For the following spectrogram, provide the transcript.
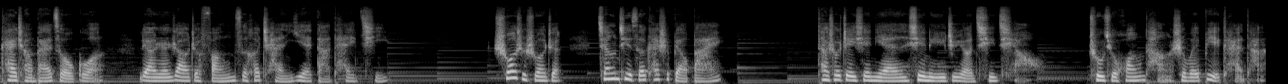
开场白走过，两人绕着房子和产业打太极。说着说着，江继则开始表白。他说：“这些年心里一直有七巧，出去荒唐是为避开他，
